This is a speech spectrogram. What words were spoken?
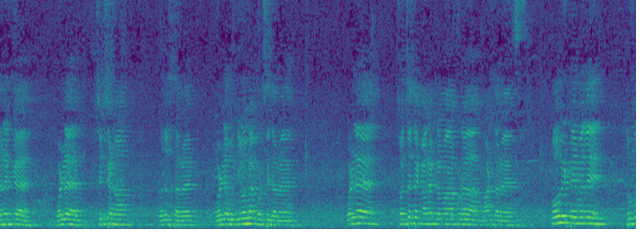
ಜನಕ್ಕೆ ಒಳ್ಳೆ ಶಿಕ್ಷಣ ಒದಗಿಸ್ತಾರೆ, ಒಳ್ಳೆ ಉದ್ಯೋಗ ಕೊಡಿಸಿದ್ದಾರೆ, ಒಳ್ಳೆ ಸ್ವಚ್ಛತೆ ಕಾರ್ಯಕ್ರಮ ಕೂಡ ಮಾಡ್ತಾರೆ. ಕೋವಿಡ್ ಟೈಮಲ್ಲಿ ತುಂಬ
